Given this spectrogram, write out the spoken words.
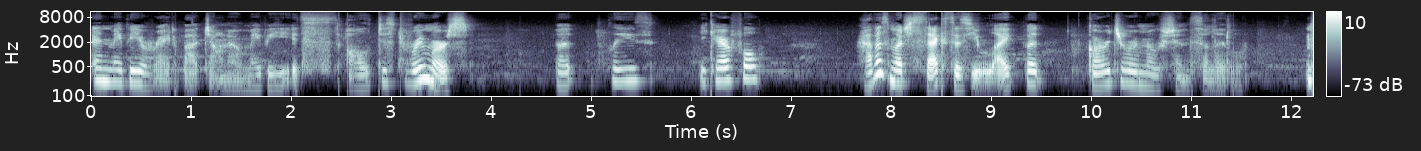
And maybe you're right about Jono. Maybe it's all just rumors. But please, be careful. Have as much sex as you like, but guard your emotions a little.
